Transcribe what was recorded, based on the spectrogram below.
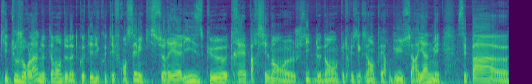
qui est toujours là, notamment de notre côté, du côté français, mais qui se réalise que très partiellement. je cite dedans quelques exemples, Airbus, Ariane, mais c'est pas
